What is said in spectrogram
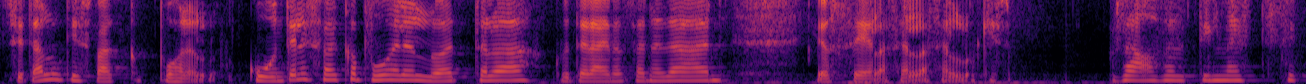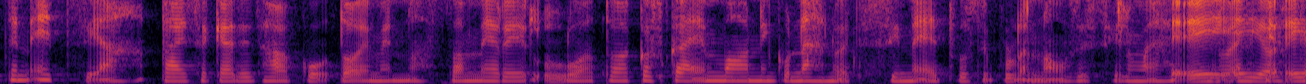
sitä lukisi vaikka puhelin, kuuntelisi vaikka puhelinluetteloa, kuten aina sanotaan, jos Seelasella sen lukisi. Sä osasit ilmeisesti sitten etsiä, tai sä käytit hakutoiminnassa meriluotoa, koska en mä ole niin nähnyt, että se sinne etusivulle nousi silmään. Ei, ei, ei, ei,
